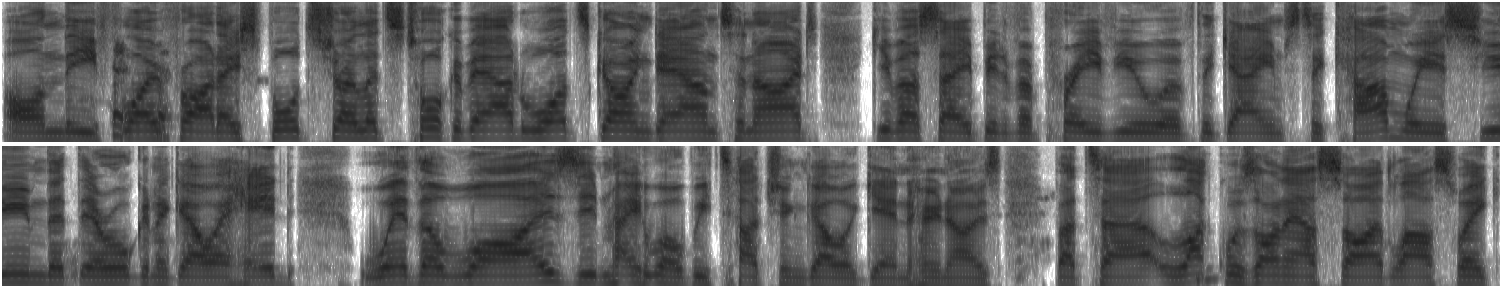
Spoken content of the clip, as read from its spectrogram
on the Flow Friday Sports Show. Let's talk about what's going down tonight. Give us a bit of a preview of the games to come. We assume that they're all going to go ahead weather-wise. It may well be touch and go again. Who knows? But uh, luck was on our side last week.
